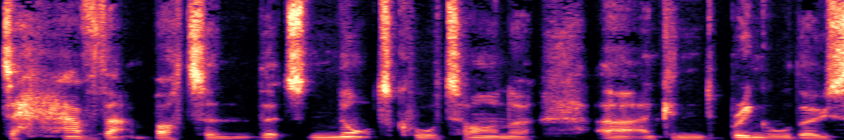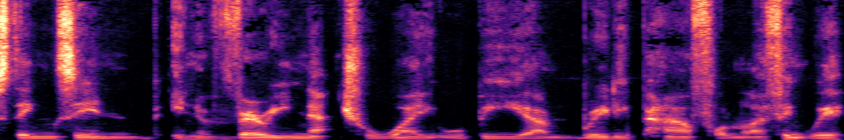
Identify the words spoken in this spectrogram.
To have that button that's not Cortana uh, and can bring all those things in in a very natural way will be um, really powerful. And I think we're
